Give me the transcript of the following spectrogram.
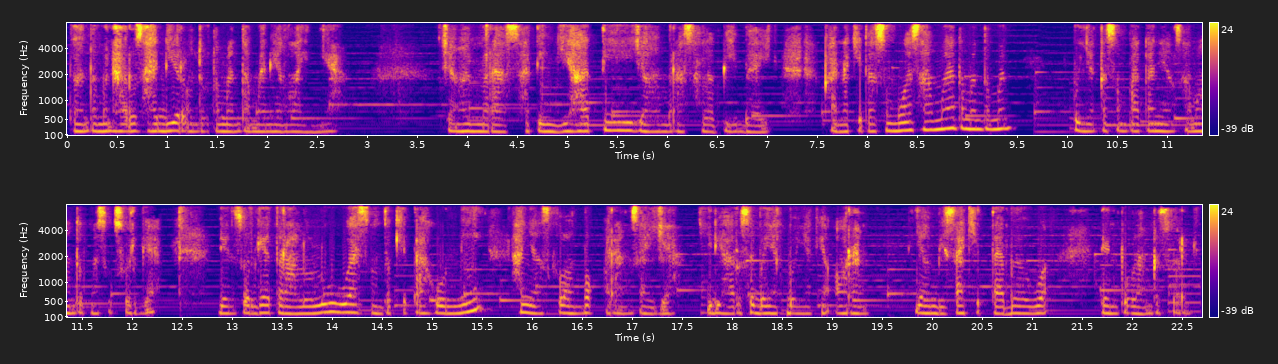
Teman-teman harus hadir untuk teman-teman yang lainnya. Jangan merasa tinggi hati, jangan merasa lebih baik. Karena kita semua sama teman-teman, punya kesempatan yang sama untuk masuk surga dan surga terlalu luas untuk kita huni hanya sekelompok orang saja. Jadi harus sebanyak-banyaknya orang yang bisa kita bawa dan pulang ke surga.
